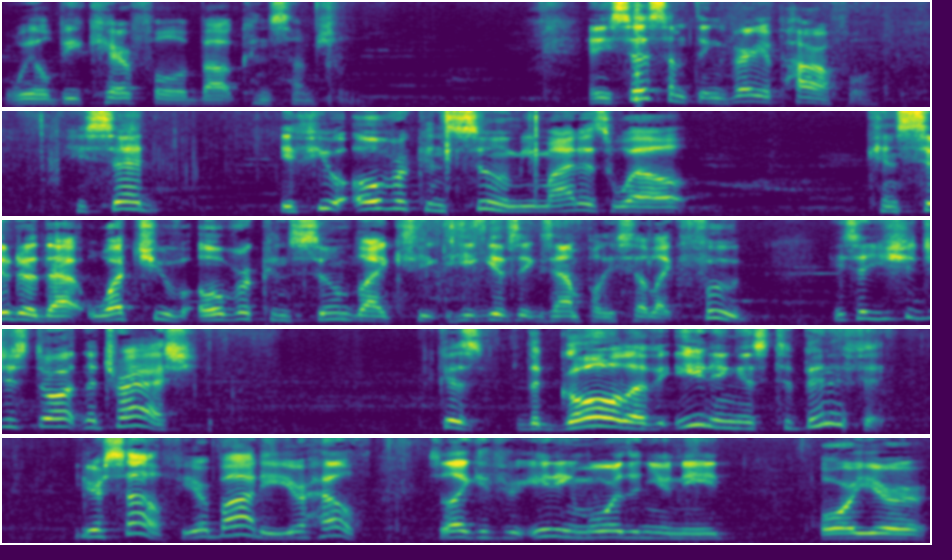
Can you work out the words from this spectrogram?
will be careful about consumption. And he says something very powerful. He said, if you overconsume, you might as well consider that what you've overconsumed, like he, he gives example, he said, like food. He said, you should just throw it in the trash. Because the goal of eating is to benefit yourself, your body, your health. So, like if you're eating more than you need, or you're,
